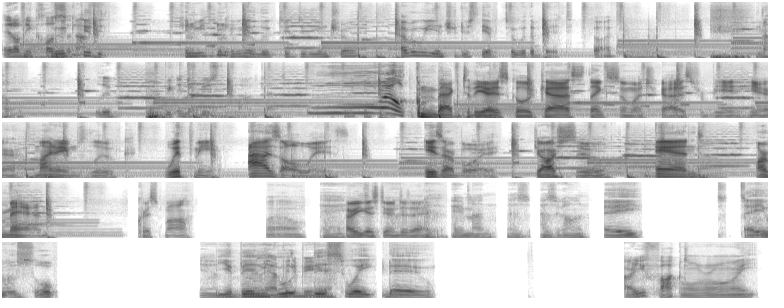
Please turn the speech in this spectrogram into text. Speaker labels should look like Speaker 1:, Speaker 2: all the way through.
Speaker 1: It'll be close
Speaker 2: Luke,
Speaker 1: enough.
Speaker 2: the- can we can we get Luke to do the intro? How about we introduce the episode with a bit? Thoughts?
Speaker 3: No.
Speaker 1: Luke, we introduce the podcast.
Speaker 3: Welcome back to the Ice Cold Cast. Thanks so much, guys, for being here. My name's Luke. With me, as always, is our boy, Josh Sue, and our man, Chris Ma.
Speaker 2: Wow.
Speaker 1: Hey,
Speaker 3: How are you guys doing today?
Speaker 1: Hey man, how's, how's it going?
Speaker 2: Hey,
Speaker 1: What's
Speaker 2: hey,
Speaker 1: going on?
Speaker 2: what's up?
Speaker 1: Yeah,
Speaker 2: You
Speaker 1: I'm
Speaker 2: been
Speaker 1: really
Speaker 2: good
Speaker 1: be here.
Speaker 2: this week, though.
Speaker 1: Are you fucked?
Speaker 2: All right.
